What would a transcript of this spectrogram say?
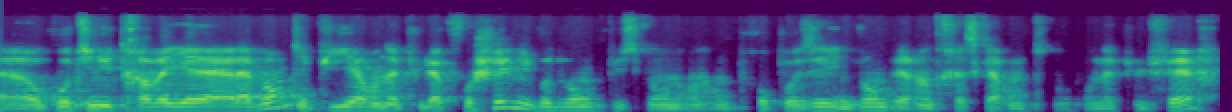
Euh, on continue de travailler à la vente et puis hier, on a pu l'accrocher le niveau de vente puisqu'on proposait une vente vers 1,1340. Donc, on a pu le faire.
